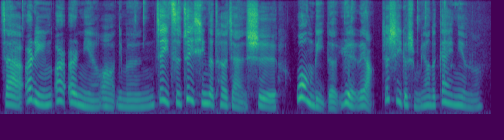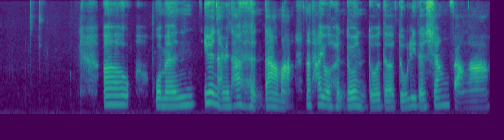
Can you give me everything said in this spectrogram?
在二零二二年啊，你们这一次最新的特展是“瓮里的月亮”，这是一个什么样的概念呢？呃，我们因为南园它很大嘛，那它有很多很多的独立的厢房啊。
